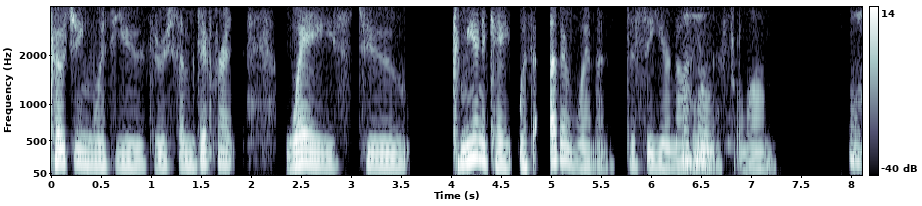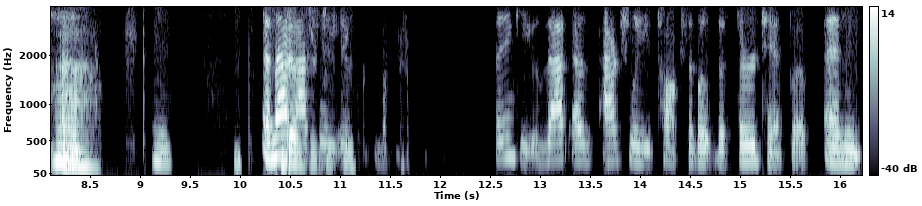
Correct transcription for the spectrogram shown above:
coaching with you, through some different ways to communicate with other women to see you're not mm-hmm. in this alone. Mm-hmm. Uh, and that actually is, thank you. That actually talks about the third tip. And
